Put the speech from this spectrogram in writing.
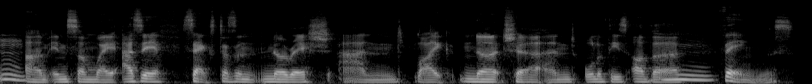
um, in some way, as if sex doesn't nourish and like nurture and all of these other things.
